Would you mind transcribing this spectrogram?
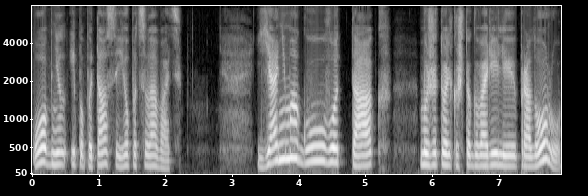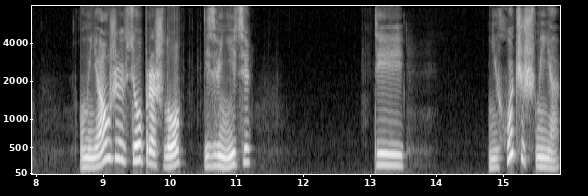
обнял и попытался ее поцеловать. «Я не могу вот так. Мы же только что говорили про Лору. У меня уже все прошло. Извините». «Ты не хочешь меня?»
